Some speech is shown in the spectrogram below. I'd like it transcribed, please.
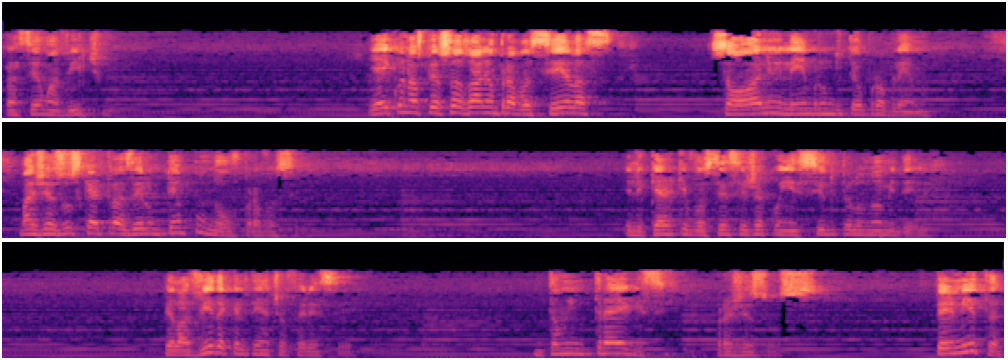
para ser uma vítima. E aí quando as pessoas olham para você, elas só olham e lembram do teu problema. Mas Jesus quer trazer um tempo novo para você. Ele quer que você seja conhecido pelo nome dele, pela vida que ele tem a te oferecer. Então entregue-se para Jesus. Permita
